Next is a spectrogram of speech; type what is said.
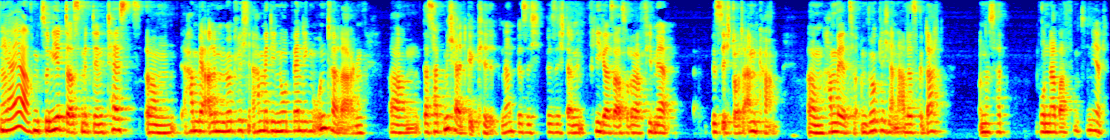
Ne? Ja, ja. Funktioniert das mit den Tests? Ähm, haben wir alle möglichen, haben wir die notwendigen Unterlagen? Ähm, das hat mich halt gekillt, ne? bis, ich, bis ich dann im Flieger saß oder vielmehr, bis ich dort ankam. Ähm, haben wir jetzt wirklich an alles gedacht und es hat wunderbar funktioniert.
